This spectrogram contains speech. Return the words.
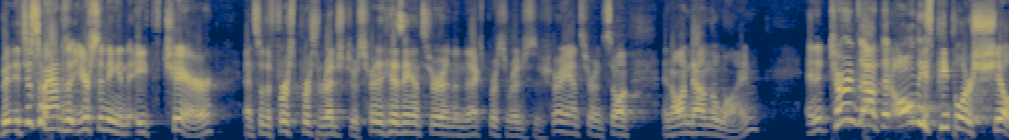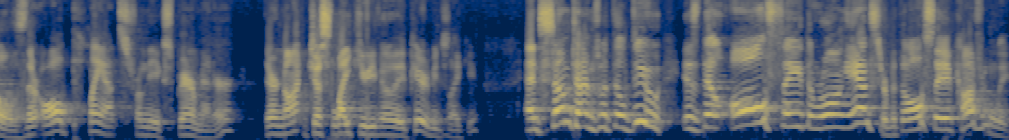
but it just so happens that you're sitting in the eighth chair, and so the first person registers his answer, and then the next person registers her answer, and so on, and on down the line. And it turns out that all these people are shills. They're all plants from the experimenter. They're not just like you, even though they appear to be just like you. And sometimes what they'll do is they'll all say the wrong answer, but they'll all say it confidently.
